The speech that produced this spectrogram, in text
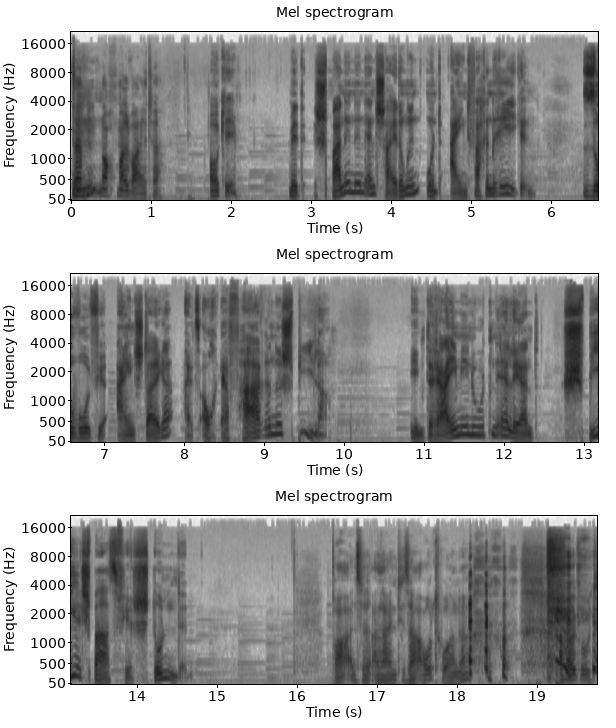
Dann Mhm. nochmal weiter. Okay. Mit spannenden Entscheidungen und einfachen Regeln. Sowohl für Einsteiger als auch erfahrene Spieler. In drei Minuten erlernt, Spielspaß für Stunden. Boah, also allein dieser Autor, ne? Aber gut.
